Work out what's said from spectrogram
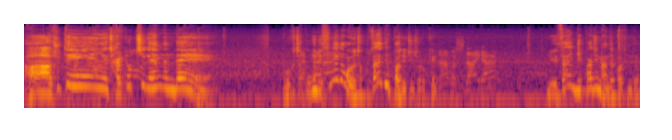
아 슈팅에 잘 꽂히긴 했는데. 뭐 이렇게 자꾸 근데 스네드가 왜 자꾸 사이드에 빠지지 저렇게? 이게 사이드에 빠지면 안 될 것 같은데?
